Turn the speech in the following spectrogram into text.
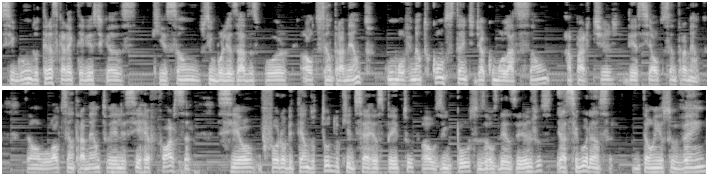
segundo três características que são simbolizadas por autocentramento, um movimento constante de acumulação a partir desse autocentramento. Então, o autocentramento ele se reforça se eu for obtendo tudo que disser respeito aos impulsos, aos desejos e à segurança. Então, isso vem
